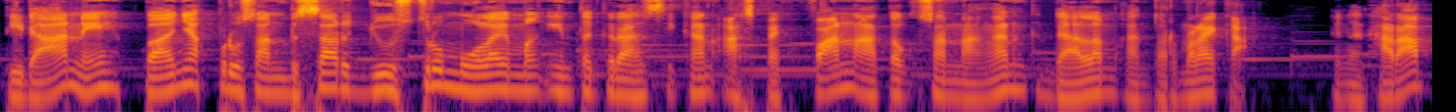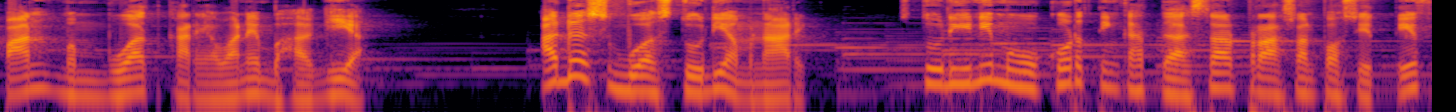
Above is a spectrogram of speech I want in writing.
Tidak aneh, banyak perusahaan besar justru mulai mengintegrasikan aspek fun atau kesenangan ke dalam kantor mereka, dengan harapan membuat karyawannya bahagia. Ada sebuah studi yang menarik. Studi ini mengukur tingkat dasar perasaan positif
